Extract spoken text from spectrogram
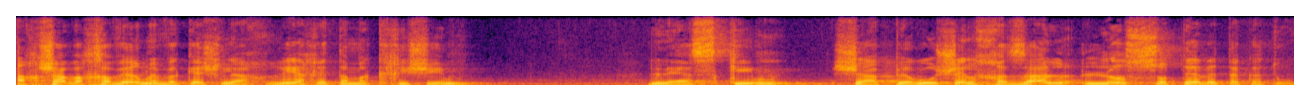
עכשיו החבר מבקש להכריח את המכחישים להסכים שהפירוש של חז"ל לא סותר את הכתוב.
